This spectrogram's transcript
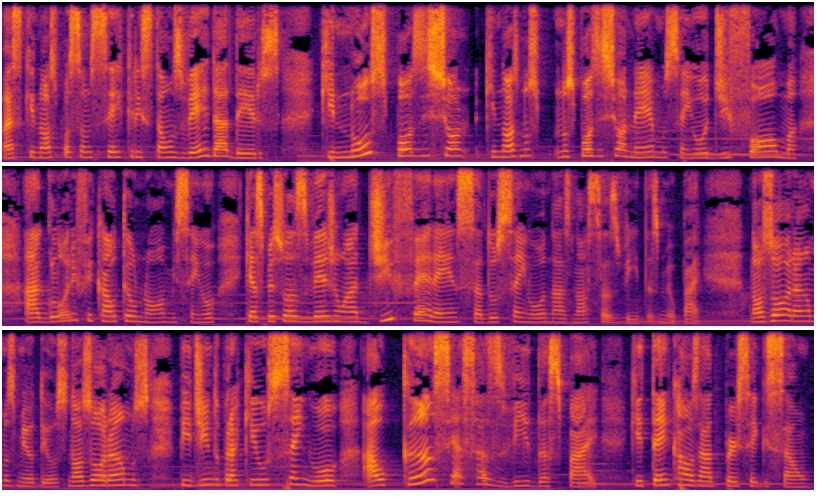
mas que nós possamos ser cristãos verdadeiros, que nos posicion... que nós nos, nos posicionemos, Senhor, de forma a glorificar o teu nome, Senhor, que as pessoas vejam a diferença do Senhor nas nossas vidas, meu Pai. Nós oramos, meu Deus, nós oramos pedindo para que o Senhor alcance essas vidas, Pai, que tem causado perseguição.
